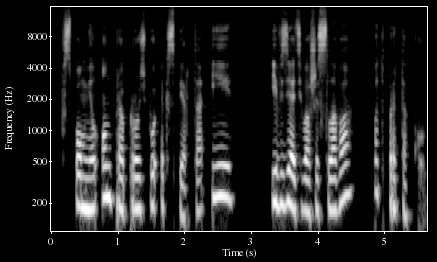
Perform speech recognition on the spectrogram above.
— вспомнил он про просьбу эксперта. «И...» и взять ваши слова под протокол.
